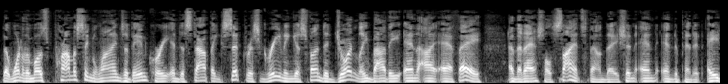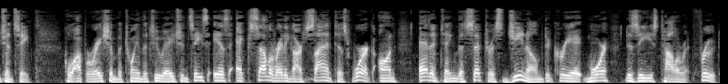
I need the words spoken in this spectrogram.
that one of the most promising lines of inquiry into stopping citrus greening is funded jointly by the NIFA and the National Science Foundation, an independent agency. Cooperation between the two agencies is accelerating our scientists' work on editing the citrus genome to create more disease-tolerant fruit,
